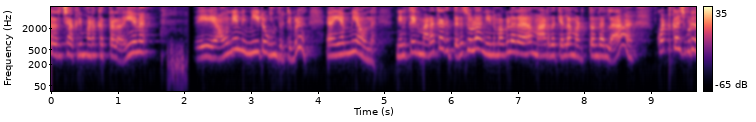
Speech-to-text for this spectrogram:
ಅದ್ರ ಚಾಕ್ರಿ ಮಾಡಕತ್ತಾಳ ಏನ? ಏ, ಅವನೇ ನೀನು ನೀಟಾಗಿ ಕುಂದಿರ್ತಿ ಬಿಡು. ಎಮ್ಮಿ ಅವನ. ನಿನ್ನ ಕೈಲಿ ಮಾಡೋಕ್ಕಾಗತ್ತೇನೆ ಸುಳ ನಿನ್ನ ಮಗಳರ ಮಾಡ್ದಕ್ಕೆಲ್ಲ ಮಾಡ್ತಂದಲ್ಲ. ಕೊಟ್ಟು ಕಳಿಸ್ಬಿಡು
